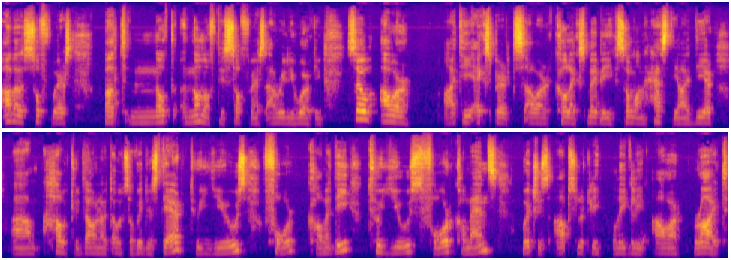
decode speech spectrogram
other softwares, but not none of these softwares are really working. So our IT experts, our colleagues, maybe someone has the idea um, how to download also videos there to use for comedy, to use for comments, which is absolutely legally our right.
